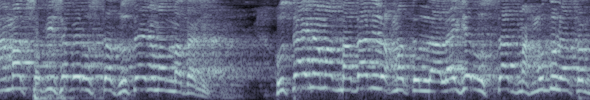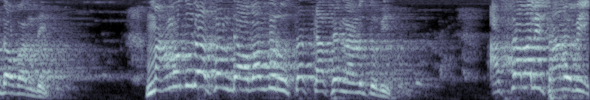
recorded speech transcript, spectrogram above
আহমদ শফি সাহেবের উস্তাদ হুসাইন আহমদ মাদানী। হুসাইন আহমদ মাদানী রহমতুল্লাহ আলাইহের উস্তাদ মাহমুদুল হাসান দেওবান্দি। মাহমুদুল হাসান দেওবান্দির উস্তাদ কাসেম নানু তুমি আশরাফ আলী থানবী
